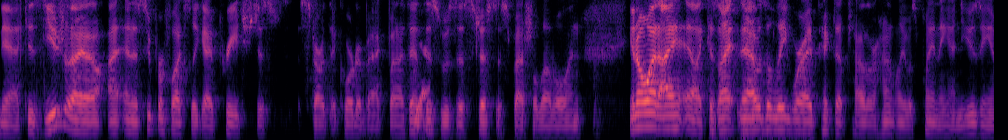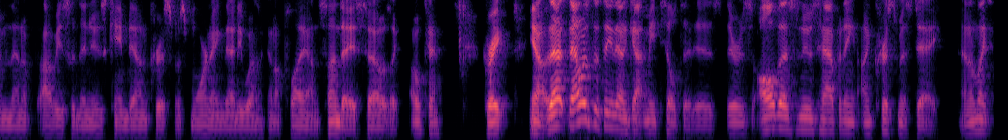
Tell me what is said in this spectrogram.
Yeah, because usually I, uh, I, in a super flex league I preach just start the quarterback, but I think yeah. this was just just a special level. And you know what, I because I that was a league where I picked up Tyler Huntley, was planning on using him. Then obviously the news came down Christmas morning that he wasn't going to play on Sunday, so I was like, okay, great. You know that that was the thing that got me tilted is there's all this news happening on Christmas Day, and I'm like,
